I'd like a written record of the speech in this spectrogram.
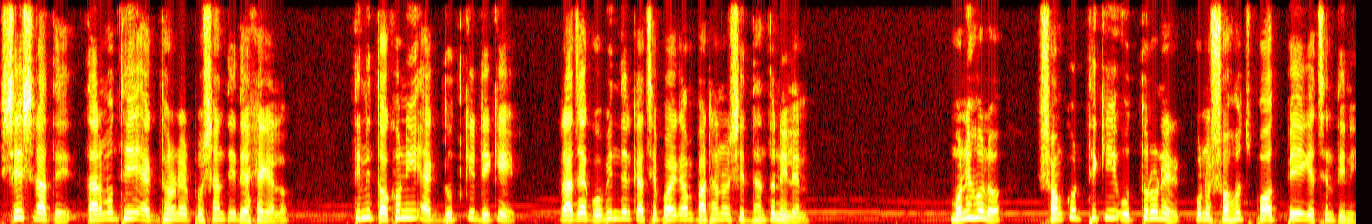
শেষ রাতে তার মধ্যে এক ধরনের প্রশান্তি দেখা গেল। তিনি তখনই এক দূতকে ডেকে রাজা গোবিন্দের কাছে পয়গাম পাঠানোর সিদ্ধান্ত নিলেন। মনে হলো সংকট থেকে উত্তরণের কোনো সহজ পথ পেয়ে গেছেন তিনি।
